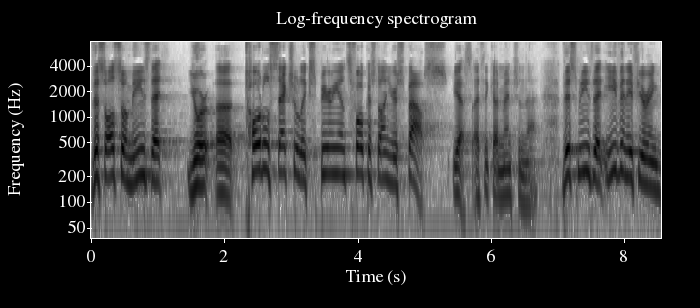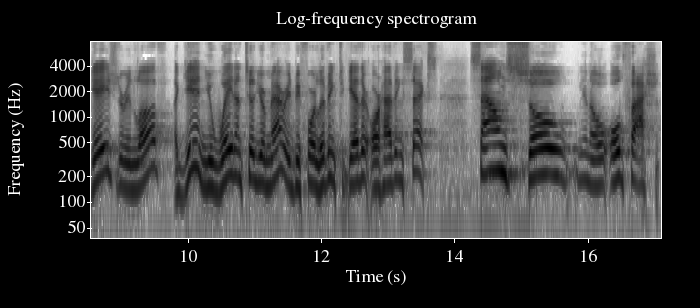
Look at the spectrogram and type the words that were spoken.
This also means that your uh, total sexual experience focused on your spouse. Yes, I think I mentioned that. This means that even if you're engaged or in love, again, you wait until you're married before living together or having sex sounds so you know, old-fashioned.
